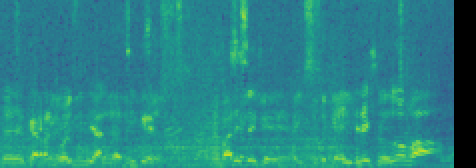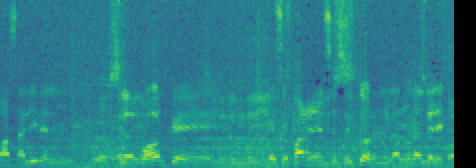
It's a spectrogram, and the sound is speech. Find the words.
desde que arrancó el Mundial. Así que me parece que entre ellos dos va, va a salir el, el jugador que, que se para en ese sector, en el lateral derecho.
